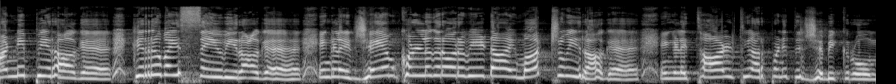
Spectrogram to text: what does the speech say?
மன்னிப்பீராக கிருவை செய்வீராக. எங்களை ஜெயம் கொள்ளு கொள்ளுகிற ஒரு வீடாய் மாற்றுவீராக. எங்களை தாழ்த்தி அர்ப்பணித்து ஜெபிக்கிறோம்.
